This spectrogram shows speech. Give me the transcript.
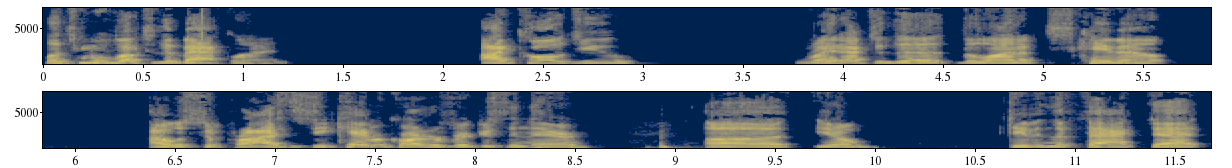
let's move up to the back line. I called you right after the, the lineups came out. I was surprised to see Cameron Carter Vickers in there. Uh, you know, given the fact that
